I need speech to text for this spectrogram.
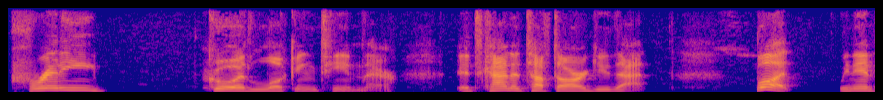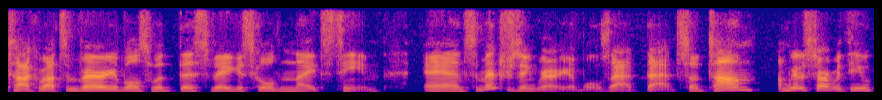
pretty good looking team there. It's kind of tough to argue that. But we need to talk about some variables with this Vegas Golden Knights team and some interesting variables at that. So, Tom, I'm going to start with you.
